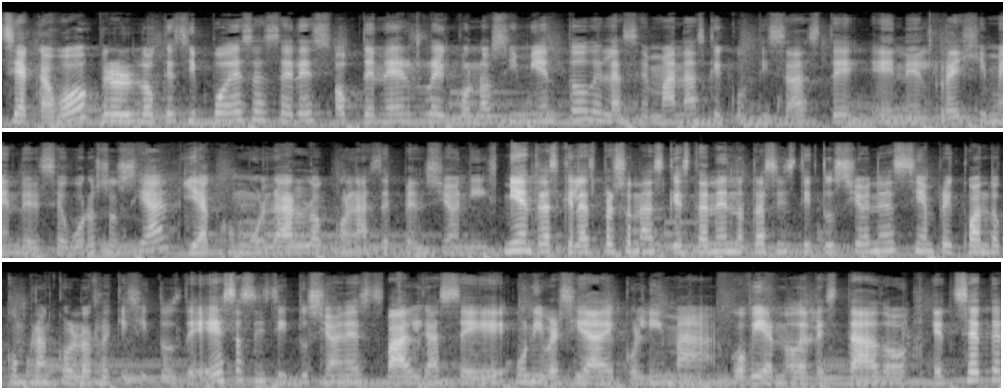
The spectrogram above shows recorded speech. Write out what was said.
se acabó, pero lo que sí puedes hacer es obtener reconocimiento de las semanas que cotizaste en el régimen del Seguro Social y acumularlo con las de pensiones. Mientras que las personas que están en otras instituciones, siempre y cuando cumplan con los requisitos de esas instituciones, válgase Universidad de Colima, Gobierno del Estado, etcétera,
